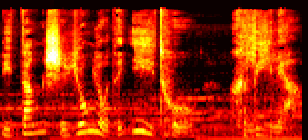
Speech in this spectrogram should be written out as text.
你当时拥有的意图和力量。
